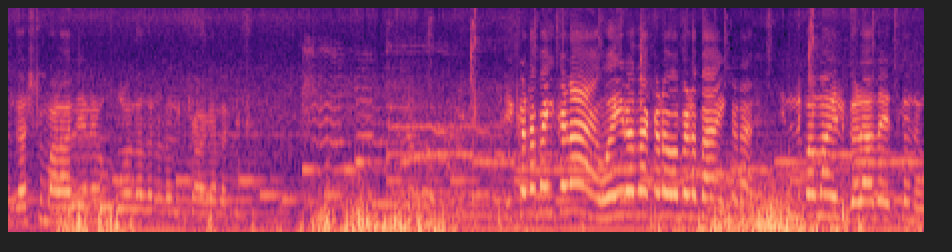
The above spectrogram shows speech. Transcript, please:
ಒಂದಷ್ಟು ಮಳಾಲೇನೆ ಉದ್ರೋಗದ ನೋಡಲಿ ಆಗಲ್ಲ ಈ ಕಡೆ ಬಾ, ಈ ಕಡೆ. ಒಯ್ರದ ಆ ಕಡೆ ಹೋಗ್ಬೇಡ ಬಾ ಈ ಕಡೆ. ಇಲ್ಲಿ ಬಮ್ಮ ಇಲ್ಲಿ ಗಳಾದ ಎತ್ಕೊಂಡು.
